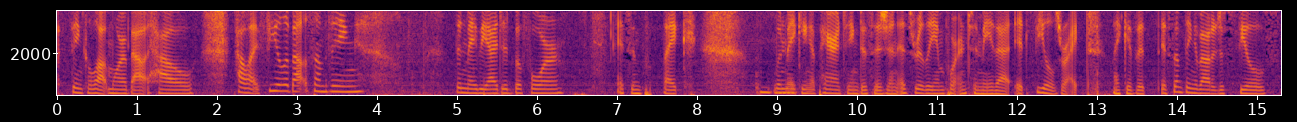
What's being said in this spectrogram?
think a lot more about how how I feel about something than maybe I did before. It's imp- like when making a parenting decision, it's really important to me that it feels right. Like if it if something about it just feels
